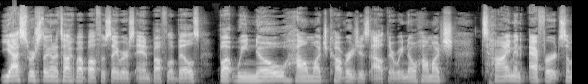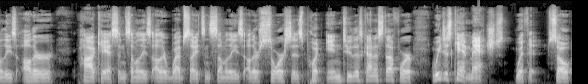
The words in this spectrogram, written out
yes we're still going to talk about buffalo sabres and buffalo bills but we know how much coverage is out there. We know how much time and effort some of these other podcasts and some of these other websites and some of these other sources put into this kind of stuff where we just can't match with it. So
